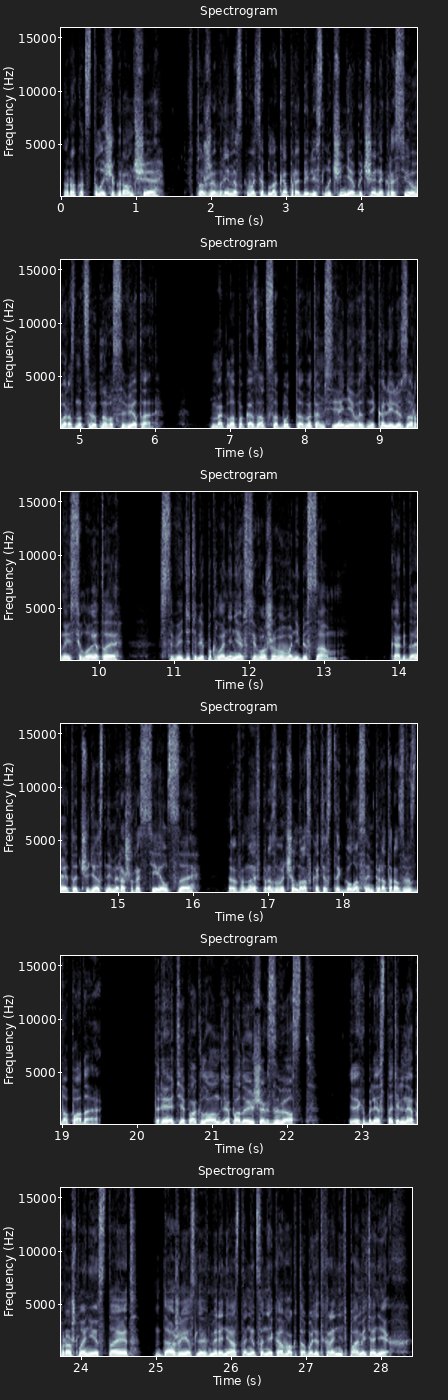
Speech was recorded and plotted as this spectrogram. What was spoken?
рокот стал еще громче, в то же время сквозь облака пробились лучи необычайно красивого разноцветного света. Могло показаться, будто в этом сиянии возникали иллюзорные силуэты, свидетели поклонения всего живого небесам. Когда этот чудесный мираж рассеялся, вновь прозвучал раскатистый голос Императора Звездопада. «Третий поклон для падающих звезд. Их блистательное прошлое не истает, даже если в мире не останется никого, кто будет хранить память о них.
